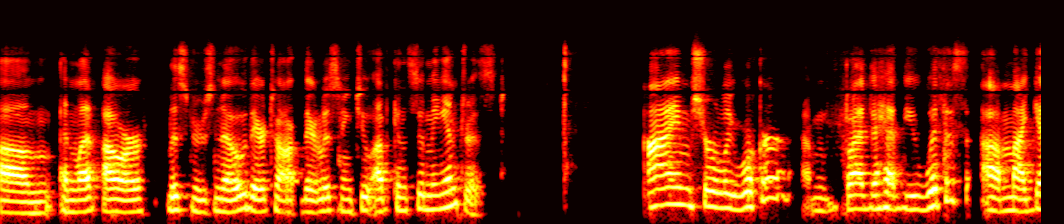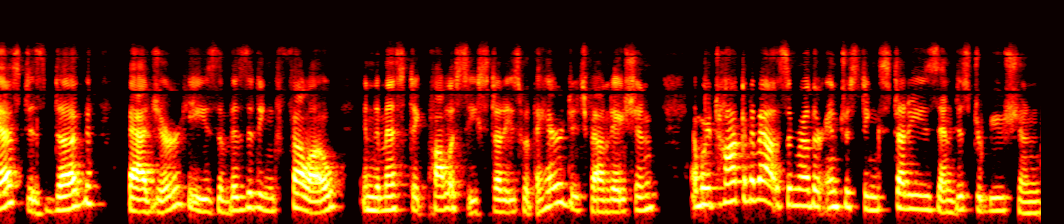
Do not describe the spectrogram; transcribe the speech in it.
um, and let our listeners know they're talk they're listening to of consuming interest. I'm Shirley Rooker. I'm glad to have you with us. Uh, my guest is Doug Badger. He's a visiting fellow in domestic policy studies with the Heritage Foundation. And we're talking about some rather interesting studies and distribution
